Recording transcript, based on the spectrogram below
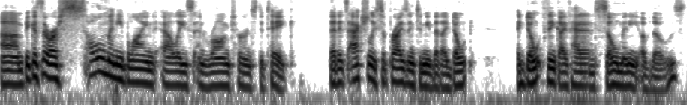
um, because there are so many blind alleys and wrong turns to take that it's actually surprising to me that I don't, I don't think I've had so many of those.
